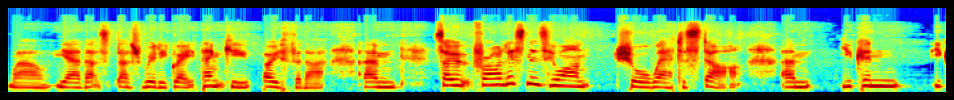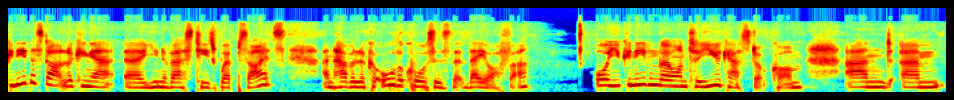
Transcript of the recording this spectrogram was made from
Wow, yeah, that's that's really great. Thank you both for that. Um, so, for our listeners who aren't sure where to start, um, you can you can either start looking at uh, universities' websites and have a look at all the courses that they offer, or you can even go onto ucas.com and um,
